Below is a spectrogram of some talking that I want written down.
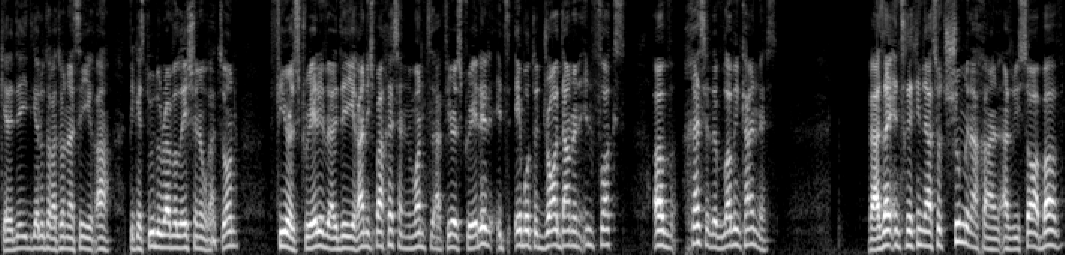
Because through the revelation of Ratzon, fear is created, and once that fear is created, it's able to draw down an influx of chesed, of loving kindness. As we saw above,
